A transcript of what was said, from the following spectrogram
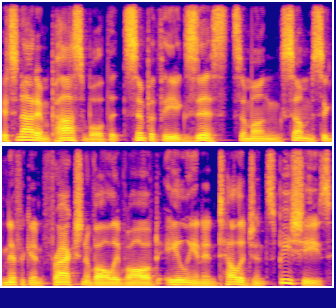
It's not impossible that sympathy exists among some significant fraction of all evolved alien intelligent species.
